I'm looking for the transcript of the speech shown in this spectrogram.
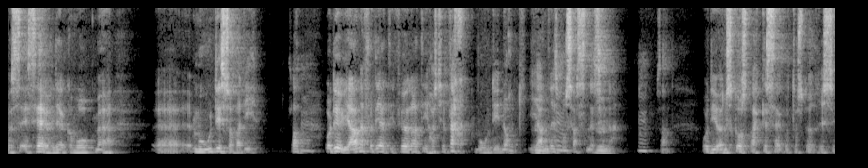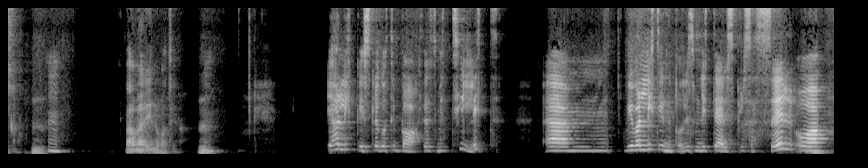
Jeg ser jo en del komme opp med eh, modig som verdi. Sant? Og det er jo gjerne fordi at de føler at de har ikke vært modige nok i endringsprosessene sine. Sånn. Og de ønsker å strekke seg og ta større risiko. Være mer innovative. Jeg har litt lyst til å gå tilbake til dette med tillit. Um, vi var litt inne på det, liksom litt deres prosesser. Og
